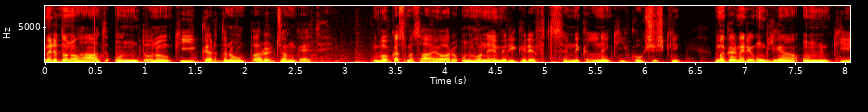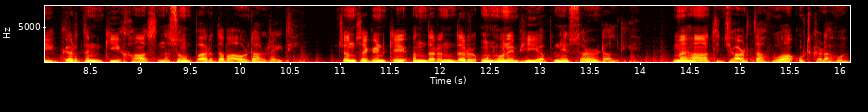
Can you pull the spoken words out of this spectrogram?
मेरे दोनों हाथ उन दोनों की गर्दनों पर जम गए थे। वो कसमसाए और उन्होंने मेरी गिरफ्त से निकलने की कोशिश की, मगर मेरी उंगलियाँ उनकी गर्दन की खास नसों पर दबाव डाल रही थी। चंद सेकंड के अंदर अंदर उन्होंने भी अपने सर डाल दिए। मैं हाथ झाड़ता हुआ उठ खड़ा हुआ।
